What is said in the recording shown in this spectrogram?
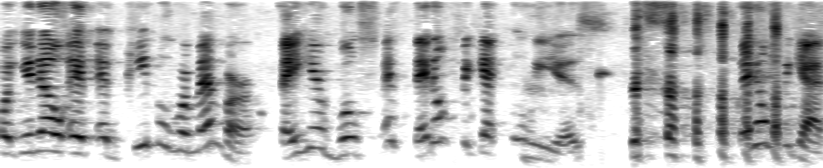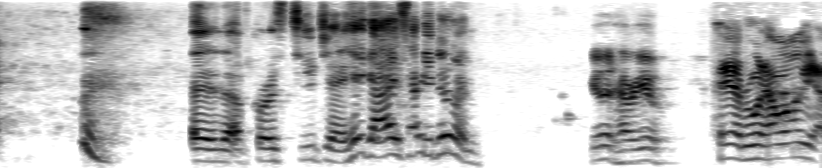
but you know, if people remember, they hear Will Smith, they don't forget who he is. they don't forget. And of course TJ. Hey guys, how you doing? Good. How are you? Hey everyone, how are you?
